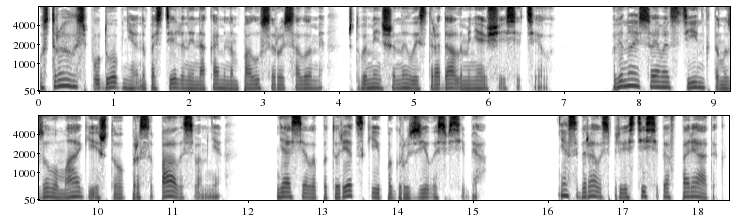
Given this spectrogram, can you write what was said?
Устроилась поудобнее на постеленной на каменном полу сырой соломе, чтобы меньше ныло и страдало меняющееся тело. Повинуясь своим инстинктам и зову магии, что просыпалось во мне, я села по-турецки и погрузилась в себя. Я собиралась привести себя в порядок.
